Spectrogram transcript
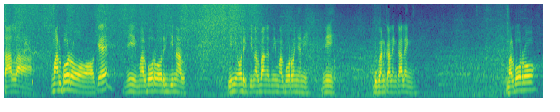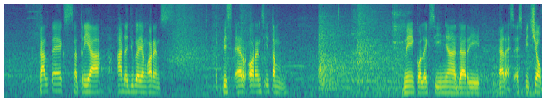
Salah. Marlboro, oke? Okay? Nih, Marlboro original. Ini original banget nih Marlboronya nih. Nih. Bukan kaleng-kaleng. Marlboro, Caltex, Satria, ada juga yang orange. Fish Air orange hitam. Nih koleksinya dari RSS Speed Shop.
